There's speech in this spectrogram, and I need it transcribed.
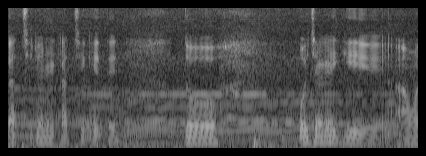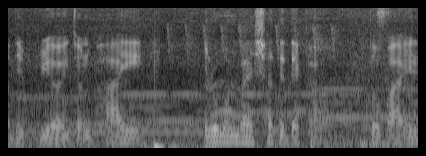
কাচ্চি ট্রেনের কাছে খেতে। তো ওই জায়গায় গিয়ে আমাদের প্রিয় একজন ভাই রোমান ভাইয়ের সাথে দেখা। তো ভাইয়ের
